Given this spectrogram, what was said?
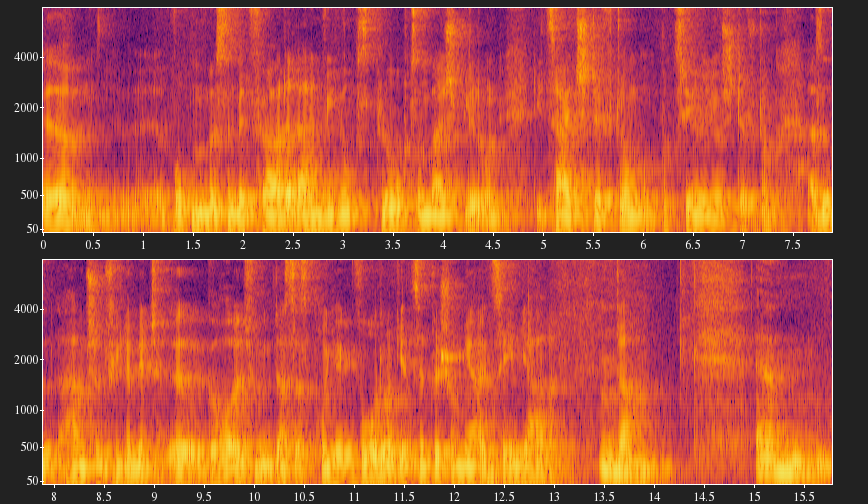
ähm, wuppen müssen mit Förderern wie Jobs Plog zum Beispiel und die Zeitstiftung und Bucerius Stiftung. Also haben schon viele mitgeholfen, äh, dass das Projekt wurde und jetzt sind wir schon mehr als zehn Jahre mhm. da. Ähm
